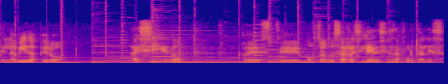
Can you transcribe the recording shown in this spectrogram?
en la vida, pero ahí sigue, ¿no? Este, mostrando esa resiliencia, esa fortaleza.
